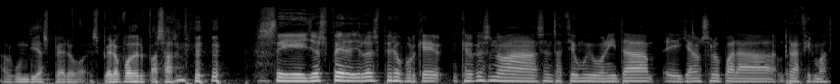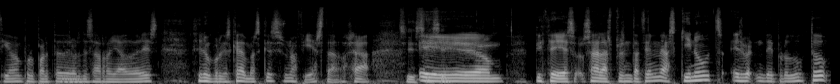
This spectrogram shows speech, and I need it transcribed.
Algún día espero, espero poder pasarme. Sí, yo espero, yo lo espero porque creo que es una sensación muy bonita, eh, ya no solo para reafirmación por parte de los mm. desarrolladores, sino porque es que además que es una fiesta. O sea, eh, dices, o sea, las presentaciones, las keynotes de producto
